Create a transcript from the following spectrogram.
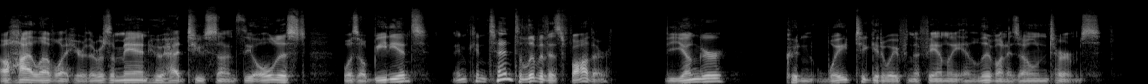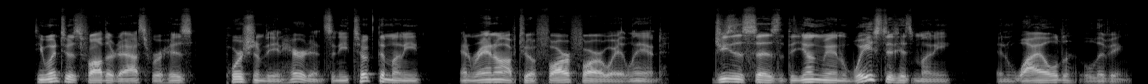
A high level here. There was a man who had two sons. The oldest was obedient and content to live with his father. The younger couldn't wait to get away from the family and live on his own terms. He went to his father to ask for his portion of the inheritance, and he took the money and ran off to a far, far away land. Jesus says that the young man wasted his money in wild living.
